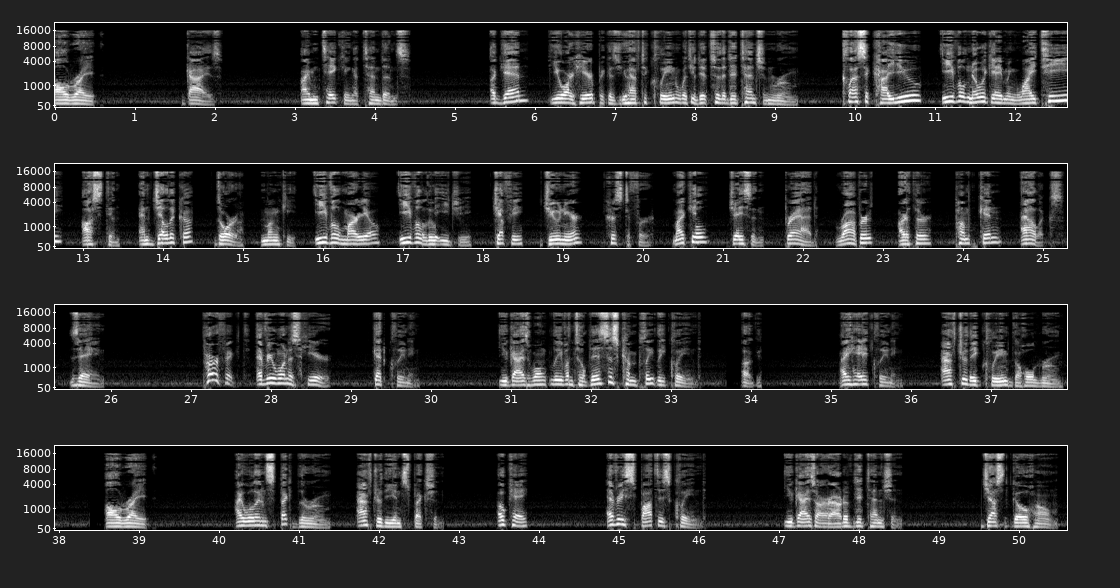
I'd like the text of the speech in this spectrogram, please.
Alright. Guys. I'm taking attendance. Again, you are here because you have to clean what you did to the detention room. Classic Caillou, Evil Noah Gaming YT, Austin, Angelica, Dora, Monkey, Evil Mario, Evil Luigi, Jeffy, Junior, Christopher, Michael, Jason, Brad, Robert, Arthur, Pumpkin, Alex, Zane. Perfect! Everyone is here. Get cleaning. You guys won't leave until this is completely cleaned. Ugh. I hate cleaning. After they cleaned the whole room. Alright. I will inspect the room, after the inspection. Okay. Every spot is cleaned. You guys are out of detention. Just go home.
